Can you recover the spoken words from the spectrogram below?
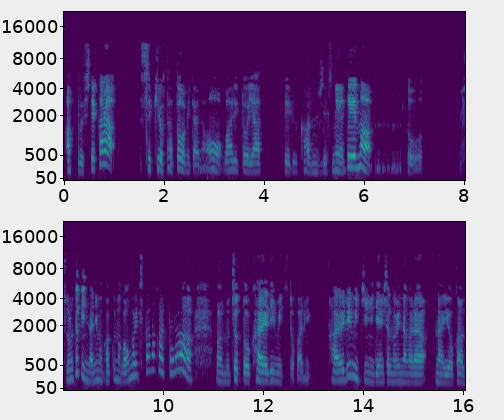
アップしてから、席を立とうみたいなのを割とやってる感じですね。で、まあ、うんと、その時に何も書くのが思いつかなかったら、あの、ちょっと帰り道とかに帰り道に電車乗りながら内容を考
